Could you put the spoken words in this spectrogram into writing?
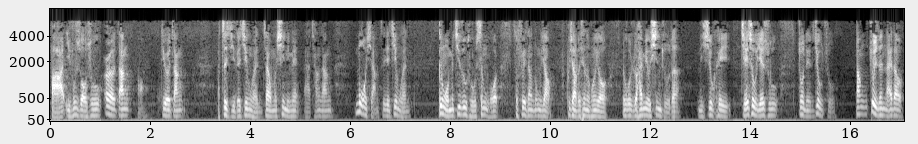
把以弗所书二章啊，第二章，自己的经文在我们心里面啊，常常默想这些经文，跟我们基督徒生活是非常重要。不晓得听众朋友，如果说还没有信主的，你就可以接受耶稣做你的救主。当罪人来到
